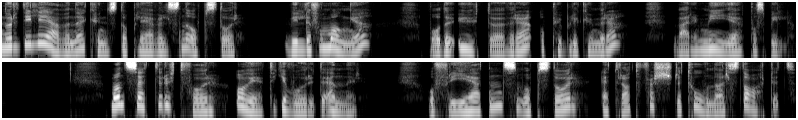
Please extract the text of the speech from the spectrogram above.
Når de levende kunstopplevelsene oppstår, vil det for mange både utøvere og publikummere, være mye på spill. Man setter utfor og vet ikke hvor det ender, og friheten som oppstår etter at første tone er startet,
